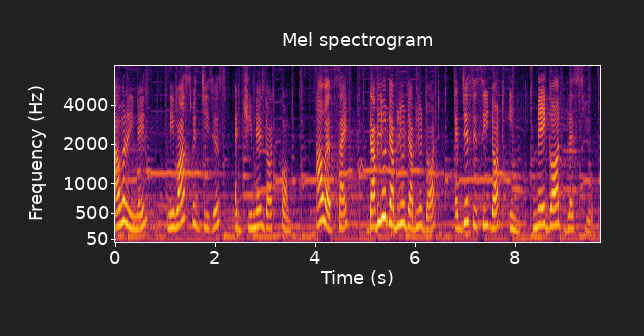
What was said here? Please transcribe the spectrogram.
Our email nivaswithjesus at gmail.com. Our website www.fjcc.in. May God bless you.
